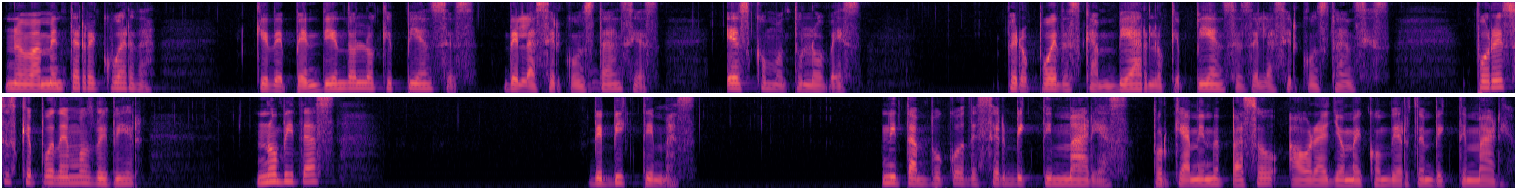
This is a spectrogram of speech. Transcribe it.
Nuevamente recuerda que dependiendo lo que pienses de las circunstancias, es como tú lo ves. Pero puedes cambiar lo que pienses de las circunstancias. Por eso es que podemos vivir no vidas de víctimas, ni tampoco de ser victimarias, porque a mí me pasó, ahora yo me convierto en victimario,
